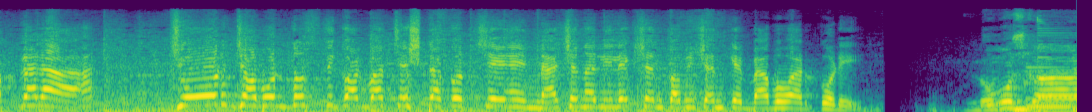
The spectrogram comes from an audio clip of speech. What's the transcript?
আপনারা জোর জবরদস্তি করবার চেষ্টা করছেন ন্যাশনাল ইলেকশন কমিশনকে ব্যবহার করে। নমস্কার,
